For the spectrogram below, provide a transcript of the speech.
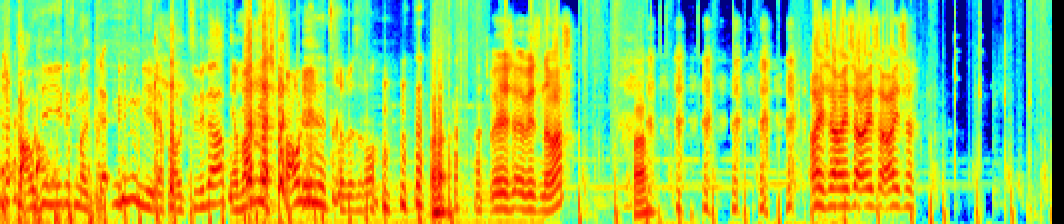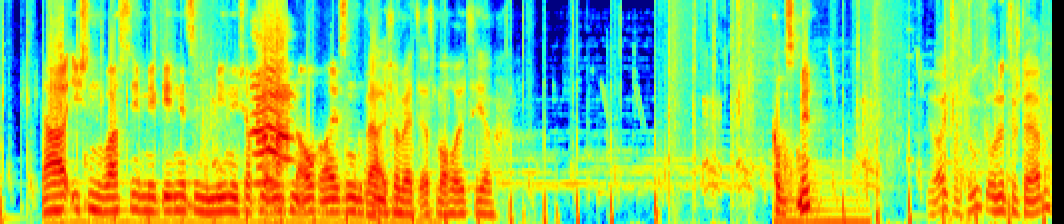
Ich baue hier jedes Mal Treppen hin und jeder baut sie wieder ab. Ja, warte, ich baue dir eine Treppe so. Will ich, äh, wissen Sie was? Eise, Eise, Eise, Eise. Ja, ich und Rusty, wir gehen jetzt in die Mine. Ich habe hier unten auch Eisen Ja, gefunden. ich hol mir jetzt erstmal Holz hier. Kommst mit? Ja, ich versuch's, ohne zu sterben.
